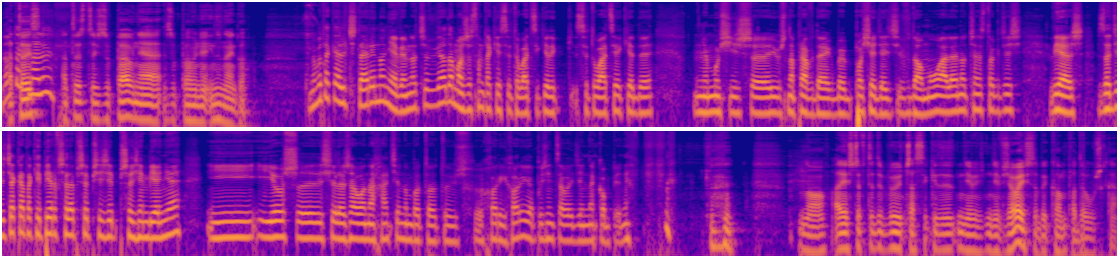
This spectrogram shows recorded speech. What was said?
No a tak, to jest- no, ale, A to jest coś zupełnie, zupełnie innego. no bo tak L4, no nie wiem, no czy wiadomo, że są takie sytuacje, kiedy, sytuacje, kiedy musisz e, już naprawdę jakby posiedzieć w domu, ale no często gdzieś, wiesz, za dzieciaka takie pierwsze lepsze przeziębienie i, i już e, się leżało na chacie, no bo to, to już chory, chory, a później cały dzień na kąpie, nie? No, ale jeszcze wtedy były czasy, kiedy nie, nie wziąłeś sobie kompa do łóżka.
